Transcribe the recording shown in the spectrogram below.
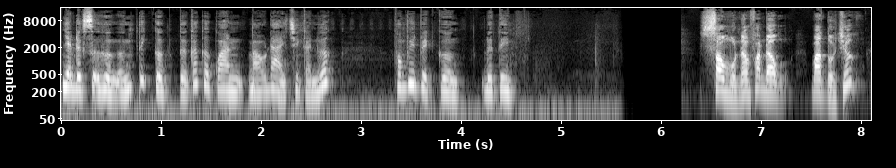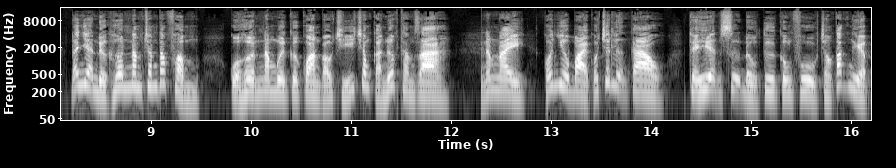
nhận được sự hưởng ứng tích cực từ các cơ quan báo đài trên cả nước. Phóng viên Việt Cường đưa tin. Sau một năm phát động, ban tổ chức đã nhận được hơn 500 tác phẩm của hơn 50 cơ quan báo chí trong cả nước tham gia. Năm nay có nhiều bài có chất lượng cao, thể hiện sự đầu tư công phu trong tác nghiệp.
